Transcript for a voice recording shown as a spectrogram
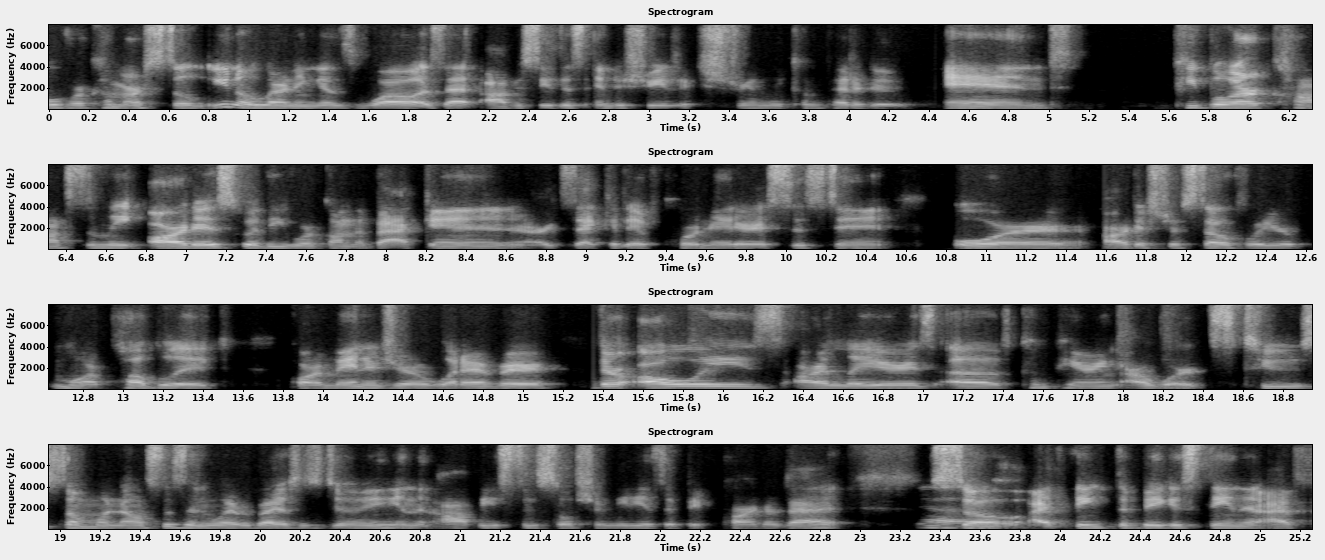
overcome are still, you know, learning as well is that obviously this industry is extremely competitive and people are constantly artists, whether you work on the back end or executive coordinator, assistant, or artist yourself, or you're more public or a manager or whatever, there always are layers of comparing our works to someone else's and what everybody else is doing. And then obviously social media is a big part of that. Yes. So I think the biggest thing that I've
